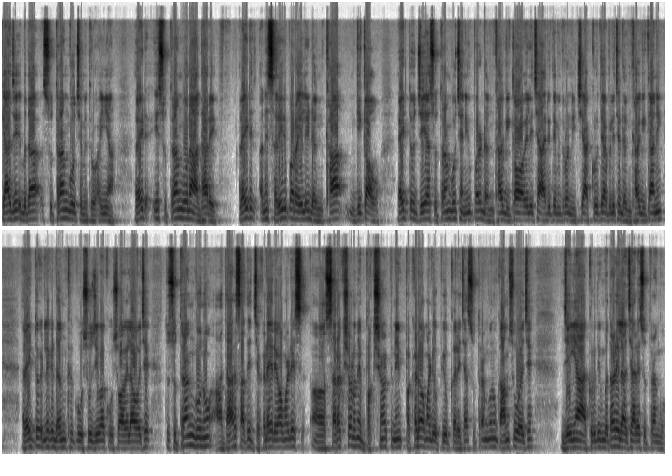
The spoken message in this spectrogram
કે આ જે બધા સૂત્રાંગો છે મિત્રો અહીંયા રાઈટ એ સૂત્રાંગોના આધારે રાઈટ અને શરીર પર રહેલી ડંખા ગીકાઓ રાઈટ તો જે આ સૂત્રાંગો છે એની ઉપર ડંખા ગીકાઓ આવેલી છે. આ રીતે મિત્રો નીચે આકૃતિ આપેલી છે ડંખા ગીકાની રાઈટ તો એટલે કે ડંખ કોષો જેવા કોષો આવેલા હોય છે. તો સૂત્રાંગોનો આધાર સાથે જકડાઈ રહેવા માટે સંરક્ષણ અને ભક્ષણને પકડવા માટે ઉપયોગ કરે છે. આ સૂત્રાંગોનું કામ શું હોય છે? જે અહીંયા આકૃતિમાં બતાડેલા છે આરે સૂત્રાંગો.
